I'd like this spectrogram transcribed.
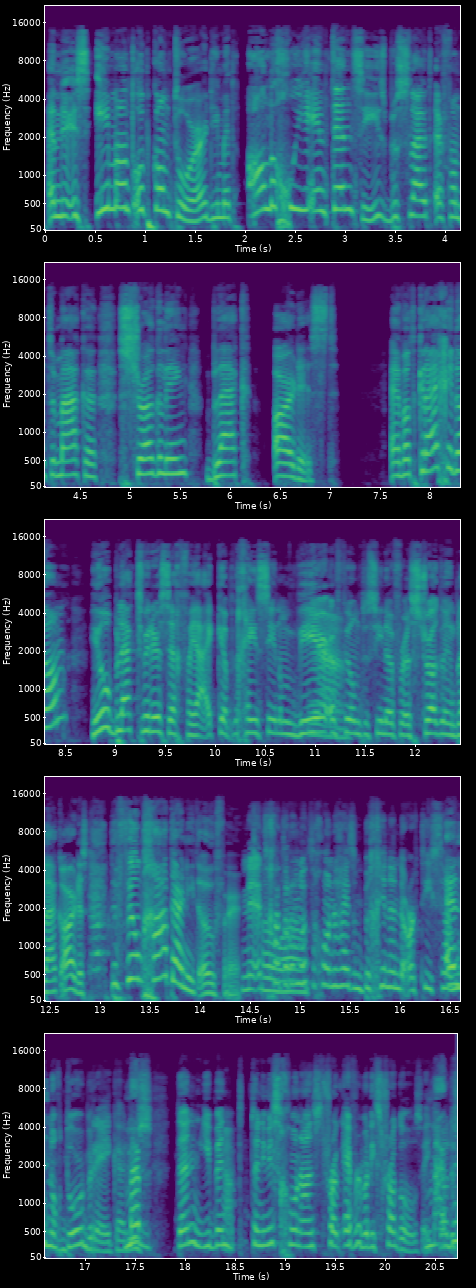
En er is iemand op kantoor die met alle goede intenties besluit ervan te maken: struggling black artist. En wat krijg je dan? Heel Black Twitter zegt van ja, ik heb geen zin om weer Ja. een film te zien over een struggling black artist. De film gaat daar niet over. Nee, het Oh, gaat erom wow. dat er gewoon, hij is een beginnende artiest. Hij En- moet nog doorbreken. Maar- dus dan, je bent ten eerste gewoon aan struggle. Everybody struggles. Weet je Maar wel? Dus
